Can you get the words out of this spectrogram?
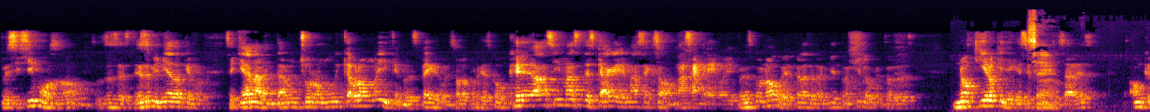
pues hicimos, ¿no? Entonces, este, ese es mi miedo, que se quieran aventar un churro muy cabrón, güey, y que no les pegue, güey, solo porque es como que, ah, sí, más descague, más sexo, más sangre, güey, pero es como, no, güey, espérate, tranquilo, tranquilo, güey, entonces, no quiero que llegue ese punto, ¿sabes? Aunque,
